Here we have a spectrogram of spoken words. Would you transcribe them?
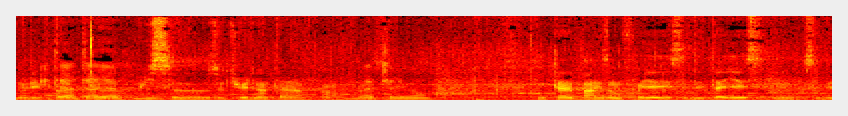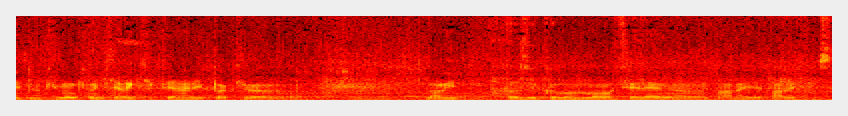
de l'époque euh, puisse euh, se tuer de l'intérieur. absolument. Donc là, par exemple, vous voyez, c'est détaillé. C'est donc- c'est des documents qui ont été récupérés à l'époque euh, dans les postes de commandement FLN euh, par, les, par les Français.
